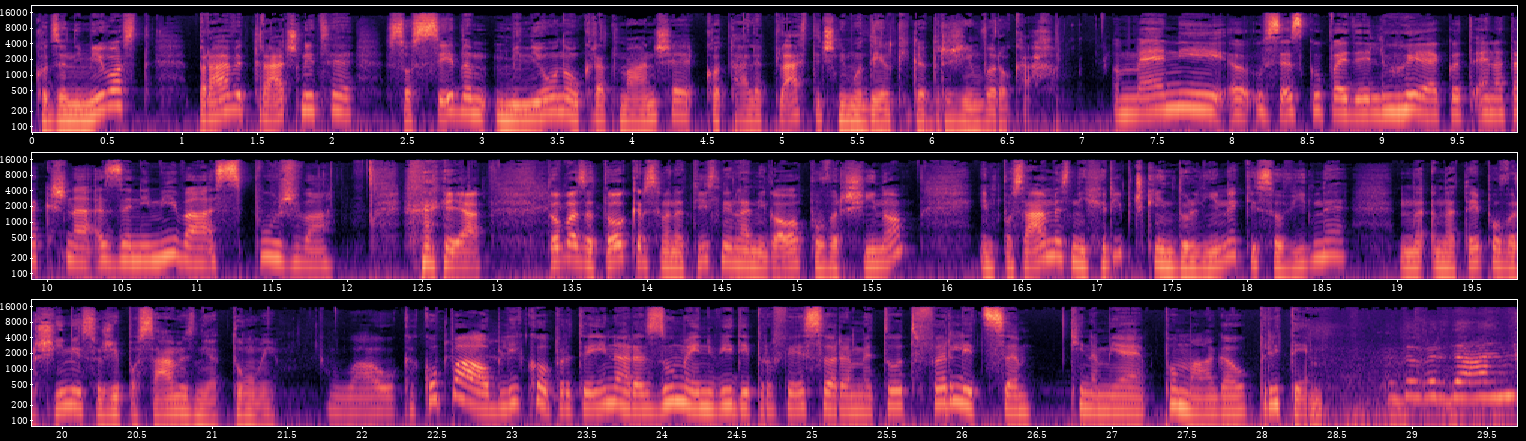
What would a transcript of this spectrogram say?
Kot zanimivost, prave tračnice so sedem milijonov krat manjše kot tale plastični model, ki ga držim v rokah. Meni eh, vse skupaj deluje kot ena takšna zanimiva spužva. ja, to pa zato, ker smo natisnili njegovo površino in posamezni hribčki in doline, ki so vidne na, na tej površini, so že posamezni atomi. Wow, kako pa obliko proteina razume in vidi profesor Metod Frlic, ki nam je pomagal pri tem? Dober dan.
